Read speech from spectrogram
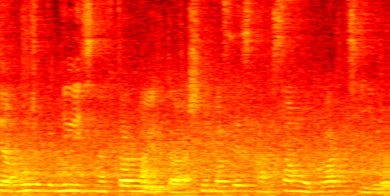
Друзья, мы уже поднялись на второй этаж, непосредственно в саму квартиру.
